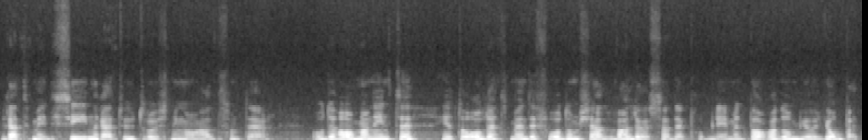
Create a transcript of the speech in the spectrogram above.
rätt medicin, rätt utrustning och allt sånt där. Och det har man inte helt och hållet men det får de själva lösa det problemet, bara de gör jobbet.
